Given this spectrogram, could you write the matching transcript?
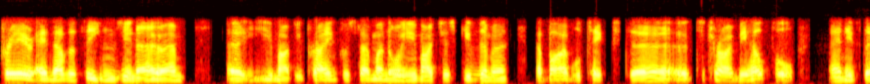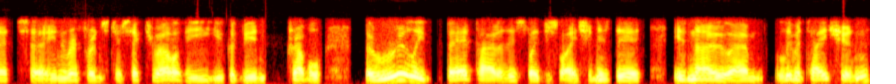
prayer and other things. You know, um, uh, you might be praying for someone, or you might just give them a, a Bible text uh, to try and be helpful. And if that's uh, in reference to sexuality, you could be in trouble. The really bad part of this legislation is there is no um, limitation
